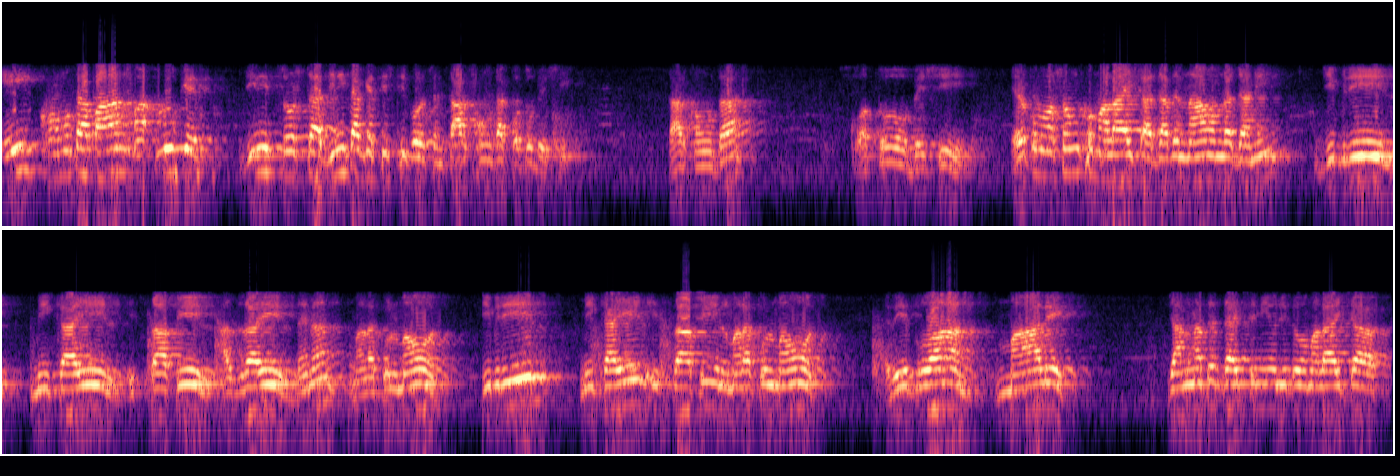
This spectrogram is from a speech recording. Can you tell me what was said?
এই ক্ষমতাবান মাকলুকের যিনি স্রষ্টা, যিনি তাকে সৃষ্টি করেছেন, তার ক্ষমতা কত বেশি? তার ক্ষমতা কত বেশি? এরকম অসংখ্য মালাইকা, যাদের নাম আমরা জানি, জিবরিল, মিকাইল, ইসরাফিল, আজরাইল, তাই না? মালাকুল মাউত। জিবরিল, মিকাইল, ইসরাফিল, মালাকুল মাউত। রিদওয়ান, মালিক। জান্নাতের দায়িত্বে নিয়োজিত মালাইকা,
